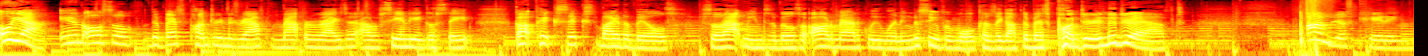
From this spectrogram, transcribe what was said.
Oh yeah, and also the best punter in the draft, Matt Araiza out of San Diego State, got picked sixth by the Bills. So that means the Bills are automatically winning the Super Bowl because they got the best punter in the draft. I'm just kidding.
